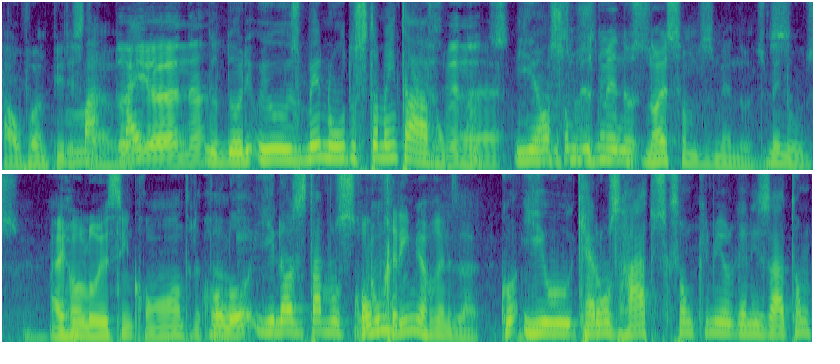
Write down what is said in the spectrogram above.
Ah, o vampiro Ma- estava. mas- Doriana. O Dori- E os menudos também estavam. Os menudos. E nós Os- somos os os menu- menudos. Nós somos os menudos. Os menudos. Aí rolou esse encontro. e tal. Rolou. E nós estávamos. Com num- crime organizado. E o, que eram os ratos que são um crime organizado. Então,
